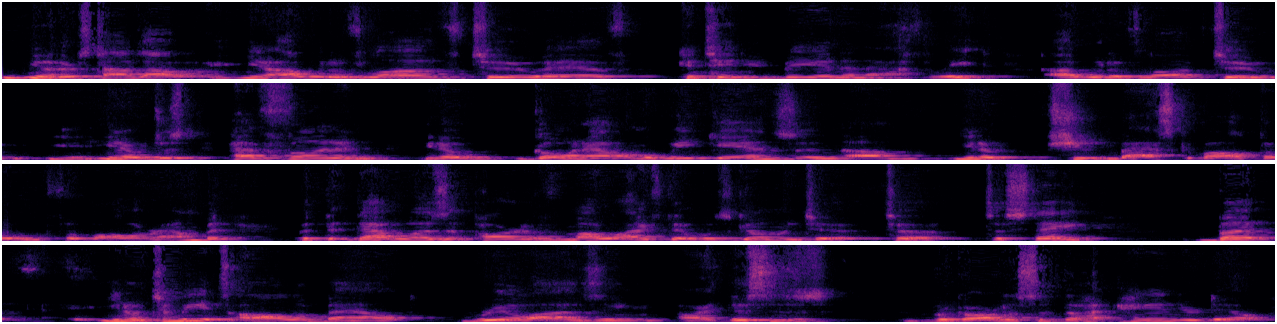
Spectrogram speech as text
you know, there's times I you know I would have loved to have continued being an athlete. I would have loved to, you know, just have fun and, you know, going out on the weekends and, um, you know, shooting basketball, throwing the football around. But, but th- that wasn't part of my life that was going to, to, to stay. But, you know, to me, it's all about realizing, all right, this is, regardless of the hand you're dealt,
